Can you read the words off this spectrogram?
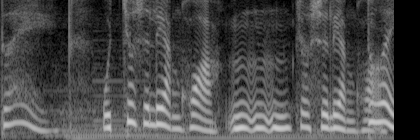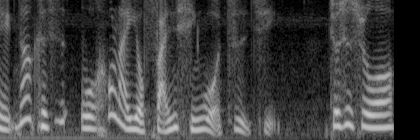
对，我就是量化，嗯嗯嗯，就是量化，，对，那可是我后来有反省我自己，就是说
